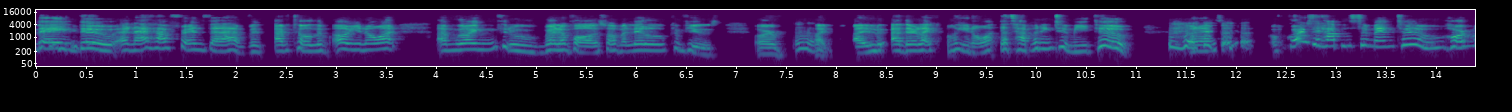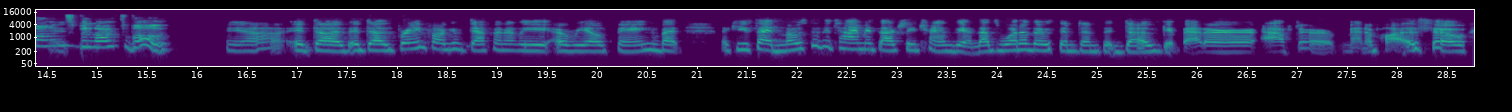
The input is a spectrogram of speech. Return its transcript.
They do. And I have friends that I have been, I've told them, oh, you know what? I'm going through menopause, so I'm a little confused. Or mm-hmm. like I and they're like, oh, you know what? That's happening to me too. Of course it happens to men too. Hormones it, belong to both. Yeah, it does. It does. Brain fog is definitely a real thing, but like you said, most of the time it's actually transient. That's one of those symptoms that does get better after menopause. So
